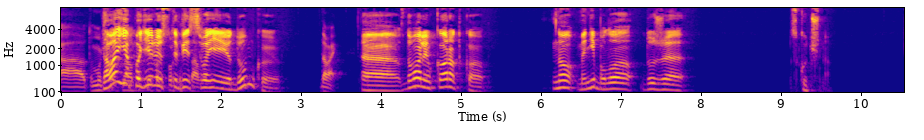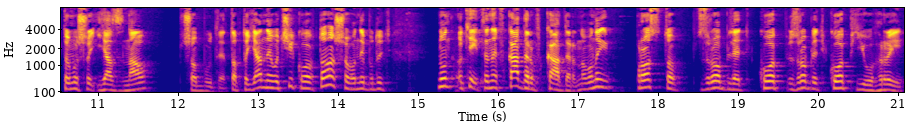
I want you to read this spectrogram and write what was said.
А, тому Давай я поділюсь тобі своєю думкою. Давай. Е, Доволі коротко. Ну, мені було дуже скучно. Тому що я знав, що буде. Тобто я не очікував того, що вони будуть. Ну, окей, це не в кадр в кадр, але вони просто зроблять коп... зроблять копію гри.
